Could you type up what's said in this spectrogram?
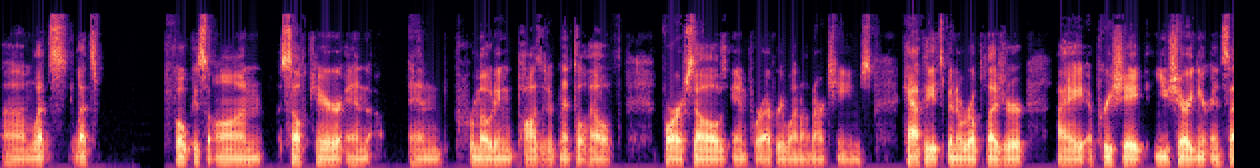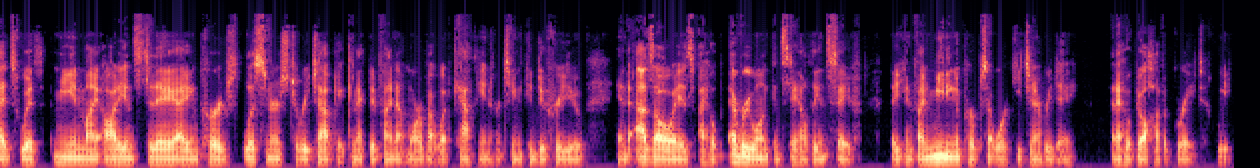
Um, let's let's focus on self care and and promoting positive mental health for ourselves and for everyone on our teams. Cathy, it's been a real pleasure. I appreciate you sharing your insights with me and my audience today. I encourage listeners to reach out, get connected, find out more about what Cathy and her team can do for you. And as always, I hope everyone can stay healthy and safe, that you can find meaning and purpose at work each and every day. And I hope you all have a great week.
